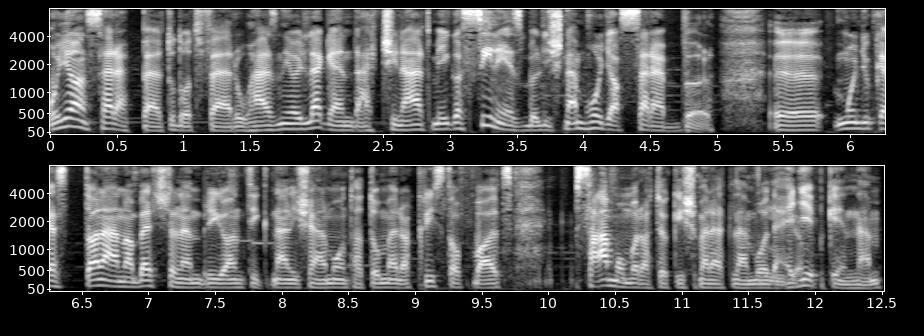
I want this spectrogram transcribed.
olyan szereppel tudott felruházni, hogy legendát csinált még a színészből is, nem hogy a szerepből. Ö, mondjuk ezt talán a Becstelen Brigantiknál is elmondható, mert a Christoph Waltz számomra tök ismeretlen volt, de Igen. egyébként nem,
